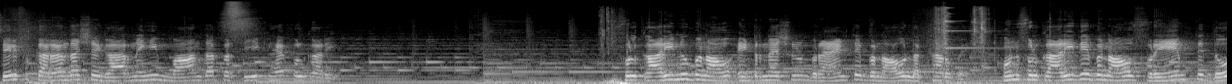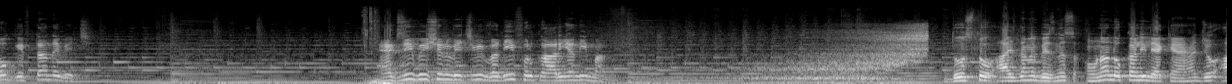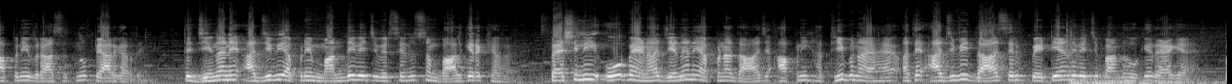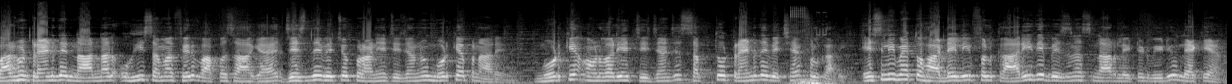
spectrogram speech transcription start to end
ਸਿਰਫ ਘਰਾਂ ਦਾ ਸ਼ਿੰਗਾਰ ਨਹੀਂ, ਮਾਨ ਦਾ ਪ੍ਰਤੀਕ ਹੈ ਫੁਲਕਾਰੀ। ਫੁਲਕਾਰੀ ਨੂੰ ਬਣਾਓ ਇੰਟਰਨੈਸ਼ਨਲ ਬ੍ਰਾਂਡ ਤੇ ਬਣਾਓ ਲੱਖਾਂ ਰੁਪਏ। ਹੁਣ ਫੁਲਕਾਰੀ ਦੇ ਬਣਾਓ ਫਰੇਮ ਤੇ ਦੋ ਗਿਫਟਾਂ ਦੇ ਵਿੱਚ। ਐਗਜ਼ੀਬਿਸ਼ਨ ਵਿੱਚ ਵੀ ਵਧੀ ਫੁਲਕਾਰੀਆਂ ਦੀ ਮੰਗ। ਦੋਸਤੋ, ਅੱਜ ਦਾ ਮੈਂ ਬਿਜ਼ਨਸ ਉਹਨਾਂ ਲੋਕਾਂ ਲਈ ਲੈ ਕੇ ਆਇਆ ਹਾਂ ਜੋ ਆਪਣੀ ਵਿਰਾਸਤ ਨੂੰ ਪਿਆਰ ਕਰਦੇ ਨੇ ਤੇ ਜਿਨ੍ਹਾਂ ਨੇ ਅੱਜ ਵੀ ਆਪਣੇ ਮਨ ਦੇ ਵਿੱਚ ਵਿਰਸੇ ਨੂੰ ਸੰਭਾਲ ਕੇ ਰੱਖਿਆ ਹੋਇਆ ਹੈ। ਸਪੈਸ਼ਲੀ ਉਹ ਭੈਣਾਂ ਜਿਨ੍ਹਾਂ ਨੇ ਆਪਣਾ ਦਾਜ ਆਪਣੀ ਹੱਥੀ ਬਣਾਇਆ ਹੈ ਅਤੇ ਅੱਜ ਵੀ ਦਾਜ ਸਿਰਫ ਪੇਟੀਆਂ ਦੇ ਵਿੱਚ ਬੰਦ ਹੋ ਕੇ ਰਹਿ ਗਿਆ ਹੈ। ਪਰ ਹੁਣ ਟ੍ਰੈਂਡ ਦੇ ਨਾਲ ਨਾਲ ਉਹੀ ਸਮਾਂ ਫਿਰ ਵਾਪਸ ਆ ਗਿਆ ਹੈ, ਜਿਸ ਦੇ ਵਿੱਚ ਉਹ ਪੁਰਾਣੀਆਂ ਚੀਜ਼ਾਂ ਨੂੰ ਮੁੜ ਕੇ ਅਪਣਾ ਰਹੇ ਨੇ। ਮੁੜ ਕੇ ਆਉਣ ਵਾਲੀਆਂ ਚੀਜ਼ਾਂ 'ਚ ਸਭ ਤੋਂ ਟ੍ਰੈਂਡ ਦੇ ਵਿੱਚ ਹੈ ਫੁਲਕਾਰੀ। ਇਸ ਲਈ ਮੈਂ ਤੁਹਾਡੇ ਲਈ ਫੁਲਕਾਰੀ ਦੇ ਬਿਜ਼ਨਸ ਨਾਲ ਰਿਲੇਟਡ ਵੀਡੀਓ ਲੈ ਕੇ ਆਇਆ।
